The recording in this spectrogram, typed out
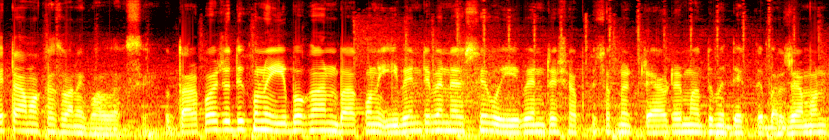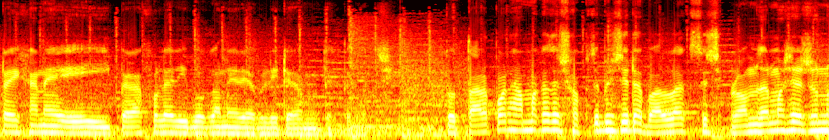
এটা আমার কাছে অনেক ভালো লাগছে। তো তারপরে যদি কোনো ইবোগান বা কোনো ইভেন্ট ইভেন্ট আসে ওই ইভেন্টে সব কিছু আপনার ট্রাউডের মাধ্যমে দেখতে পাবেন যেমনটা এখানে এই প্যারাফলের ইবোগানের অ্যাবিলিটি আমরা দেখতে পাচ্ছি। তো তারপরে আমার কাছে সবচেয়ে বেশি যেটা ভালো লাগছে রমজান মাসের জন্য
